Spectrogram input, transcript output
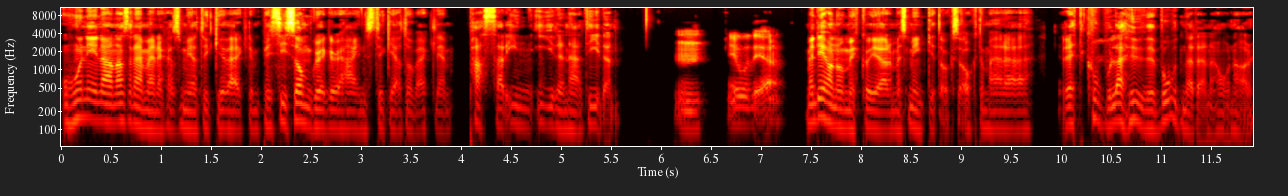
Och hon är en annan sån här människa som jag tycker verkligen, precis som Gregory Hines, tycker jag att hon verkligen passar in i den här tiden. Mm. Jo, det gör de. Men det har nog mycket att göra med sminket också och de här äh, rätt coola huvudbonaderna hon har.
